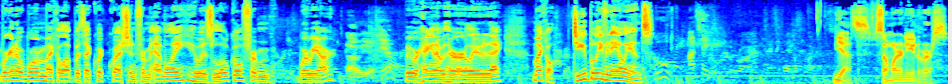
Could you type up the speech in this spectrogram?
We're going to warm Michael up with a quick question from Emily, who is local from where we are. Oh yeah. We were hanging out with her earlier today. Michael, do you believe in aliens? Yes, somewhere in the universe.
